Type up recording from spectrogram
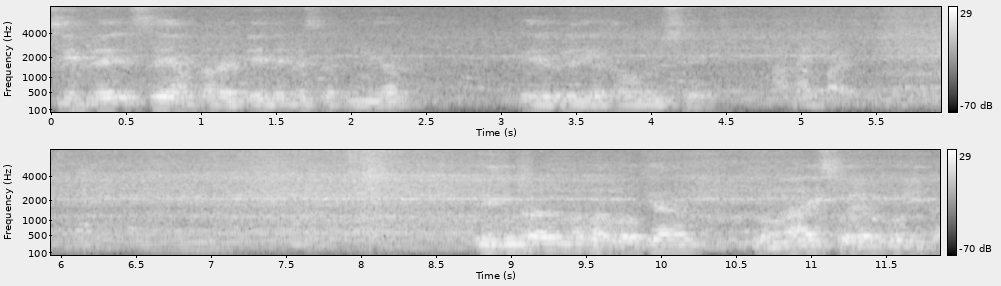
siempre sean para el bien de nuestra comunidad. Que Dios bendiga a cada uno de ustedes. He encontrado una parroquia con una historia muy bonita,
